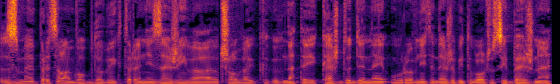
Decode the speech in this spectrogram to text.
Sme predsa len v období, ktoré nezažíva človek na tej každodennej úrovni, teda že by to bolo čosi bežné.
